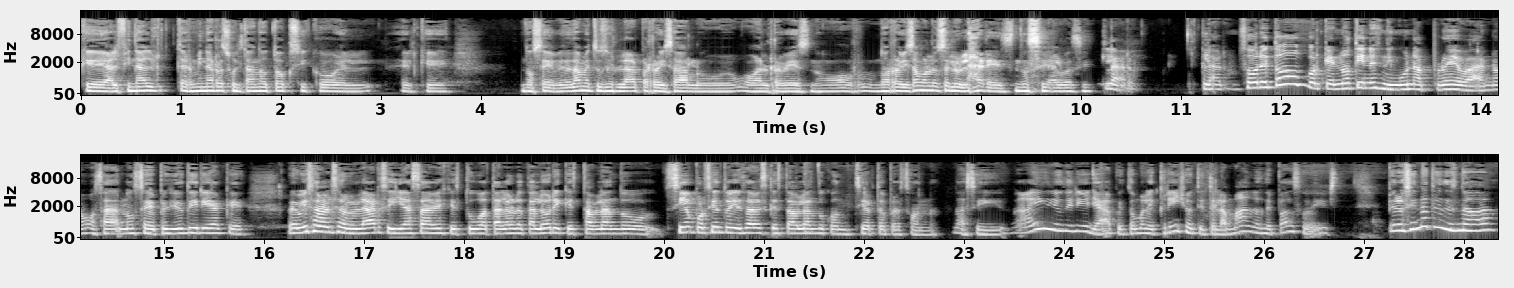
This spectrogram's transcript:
que al final termina resultando tóxico el, el que no sé, dame tu celular para revisarlo o, al revés, ¿no? Nos revisamos los celulares, no sé, algo así. Claro, claro. Sobre todo porque no tienes ninguna prueba, ¿no? O sea, no sé, pues yo diría que revisa el celular si ya sabes que estuvo a tal hora, a tal hora y que está hablando, 100% ya sabes que está hablando con cierta persona. Así, ahí yo diría ya, pues tómale screenshot y te la mandas de paso. Y... Pero si no tienes nada,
